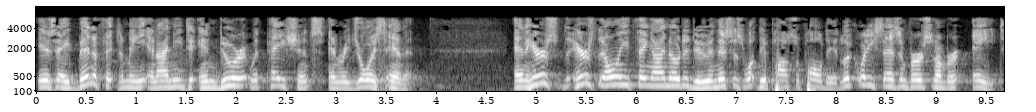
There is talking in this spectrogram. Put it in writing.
is a benefit to me and I need to endure it with patience and rejoice in it. And here's, here's the only thing I know to do, and this is what the Apostle Paul did. Look what he says in verse number 8.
